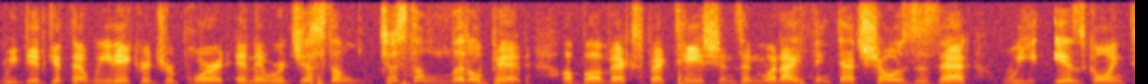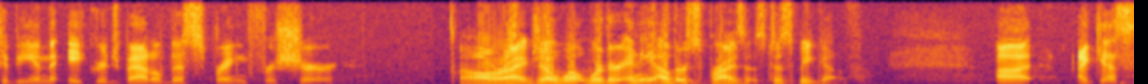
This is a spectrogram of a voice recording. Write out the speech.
we did get that wheat acreage report, and they were just a just a little bit above expectations. And what I think that shows is that wheat is going to be in the acreage battle this spring for sure. All right, Joe. Well, were there any other surprises to speak of? Uh, I guess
